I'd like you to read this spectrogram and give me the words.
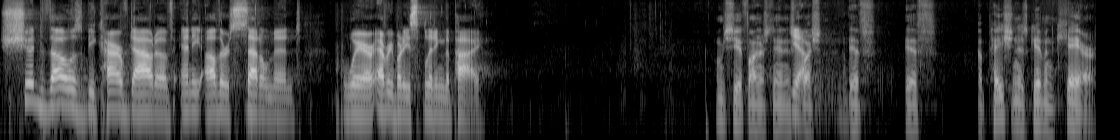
should those be carved out of any other settlement where everybody's splitting the pie? Let me see if I understand this Yeah. question. If, if a patient is given care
